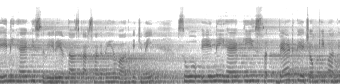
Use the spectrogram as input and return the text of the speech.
ਇਹ ਨਹੀਂ ਹੈ ਕਿ ਸਵੇਰੇ ਅਰਦਾਸ ਕਰ ਸਕਦੇ ਹਾਂ, ਬਾਅਦ ਵਿੱਚ ਨਹੀਂ। ਸੋ ਇਹ ਨਹੀਂ ਹੈ ਕਿ ਸ, ਬੈਠ ਕੇ ਚੌਕੀ ਭਾਨੀ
